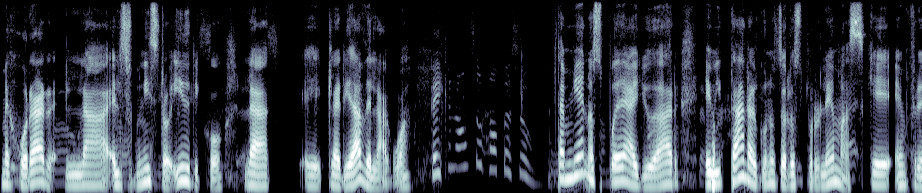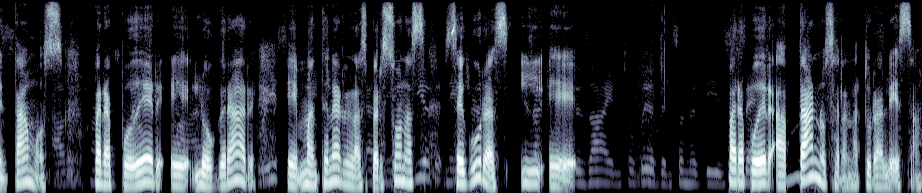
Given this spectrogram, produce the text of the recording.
mejorar el suministro hídrico, la eh, claridad del agua también nos puede ayudar a evitar algunos de los problemas que enfrentamos para poder eh, lograr eh, mantener a las personas seguras y eh, para poder adaptarnos a la naturaleza.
